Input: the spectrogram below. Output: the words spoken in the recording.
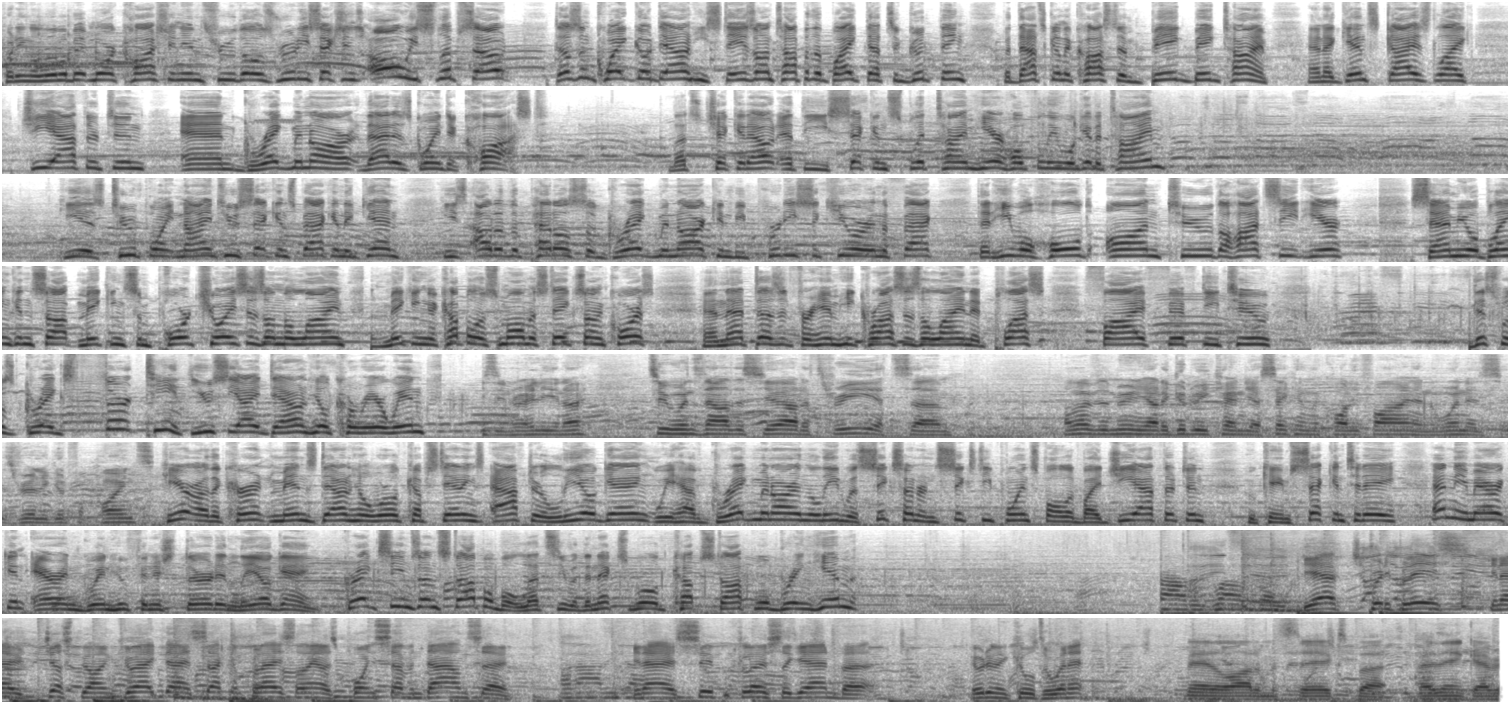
Putting a little bit more caution in through those rooty sections. Oh, he slips out. Doesn't quite go down. He stays on top of the bike. That's a good thing, but that's going to cost him big, big time. And against guys like Gee Atherton and Greg Minnaar, that is going to cost. Let's check it out at the second split time here. Hopefully, we'll get a time. He is 2.92 seconds back, and again, he's out of the pedal, so Greg Minnaar can be pretty secure in the fact that he will hold on to the hot seat here. Samuel Blenkinsop making some poor choices on the line, making a couple of small mistakes on course, and that does it for him. He crosses the line at plus 552. This was Greg's 13th UCI downhill career win. Amazing, really, you know. Two wins now this year out of three. It's um, I'm over the moon. He had a good weekend. Yeah, second in the qualifying, and the win is, is really good for points. Here are the current men's downhill World Cup standings after Leogang. We have Greg Minnaar in the lead with 660 points, followed by Gee Atherton, who came second today, and the American Aaron Gwin, who finished third in Leogang. Greg seems unstoppable. Let's see what the next World Cup stop will bring him. Yeah, pretty pleased. You know, just behind Greg there in second place. I think I was 0.7 down, so you know, super close again, but it would have been cool to win it. Made a lot of mistakes, but I think every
